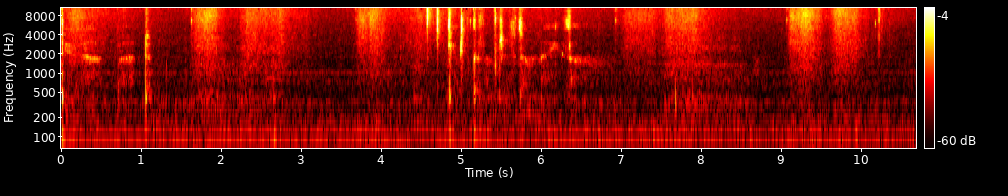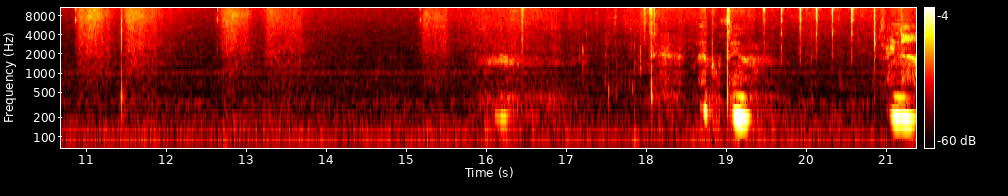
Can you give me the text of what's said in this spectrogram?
that, but because I'm just so nice. Hmm. That'll do for now.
